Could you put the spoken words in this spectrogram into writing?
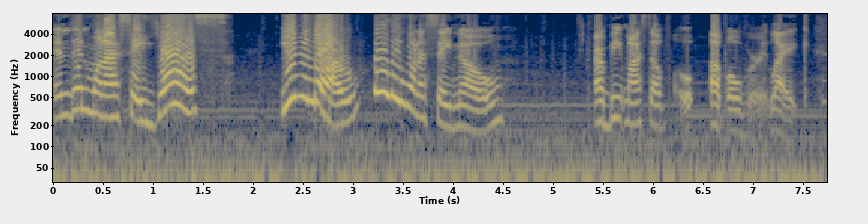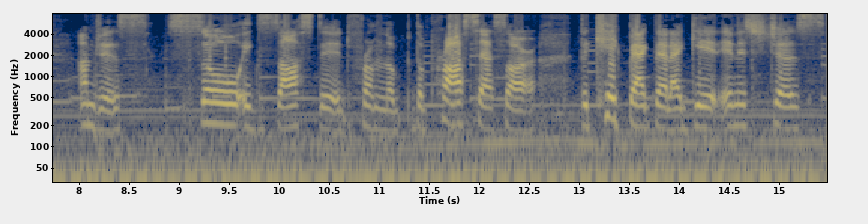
and then when I say yes, even though I really want to say no, I beat myself up over it. Like I'm just so exhausted from the the process or the kickback that I get and it's just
